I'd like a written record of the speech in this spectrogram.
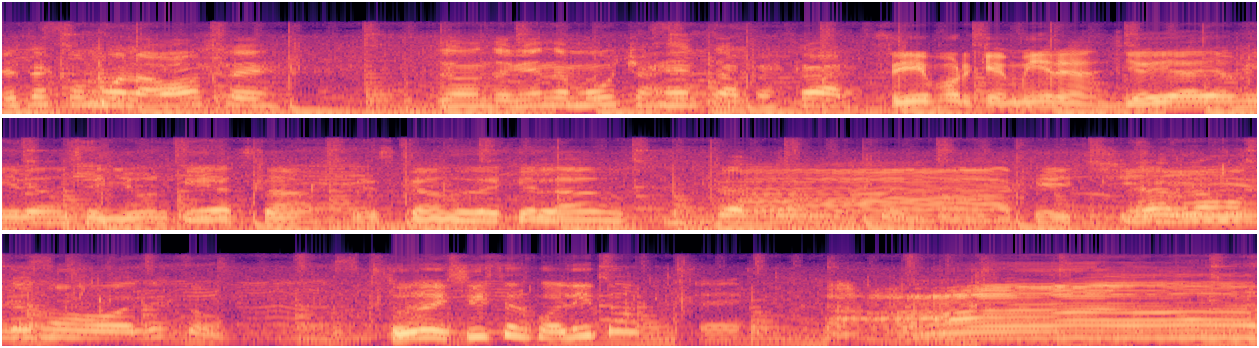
esta es como la base de donde viene mucha gente a pescar. Sí, porque mira, yo ya, ya miré a un señor que ya está pescando de aquel lado. Ah, qué agarramos que es chido. un abuelito. ¿Tú lo hiciste, Juelito? Sí. Ah,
